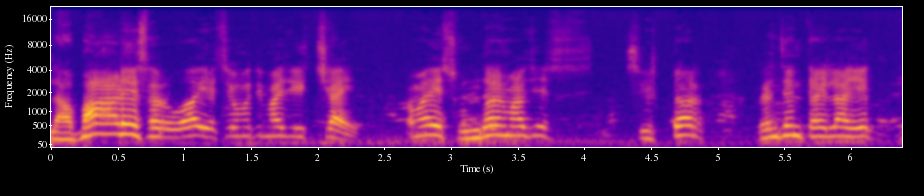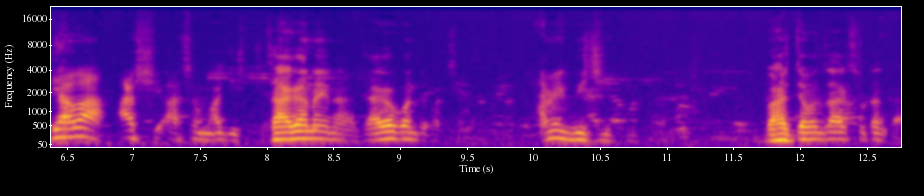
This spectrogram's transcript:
लबाड आहे सर्व. याच्यामध्ये माझी इच्छा आहे. सुंदर माझी सिस्टर रंजन ताईला एक द्यावा अशी असं माझी इच्छा. जागा नाही ना जागा कोणत्या पक्षाला? आम्ही बीजेपी भाजपला जागा सुटन का?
